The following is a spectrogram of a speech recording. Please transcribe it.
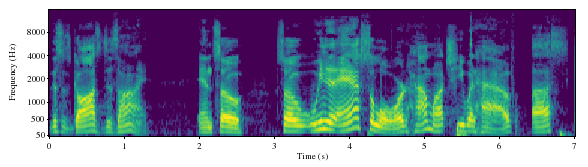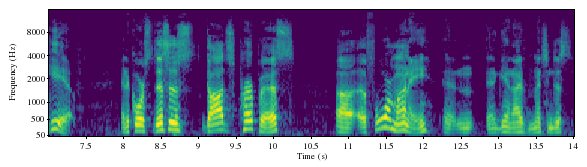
this is God's design, and so so we need to ask the Lord how much He would have us give, and of course this is God's purpose uh, for money. And, and again, I've mentioned this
